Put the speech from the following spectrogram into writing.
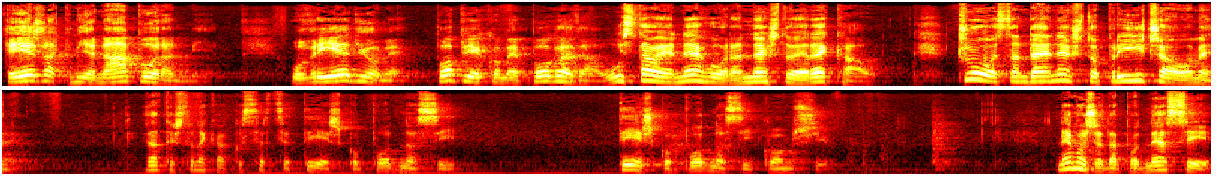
Težak mi je, naporan mi je. Uvrijedio me, poprijeko me pogledao, ustao je nehoran, nešto je rekao. Čuo sam da je nešto pričao o meni. Znate što nekako srce teško podnosi, teško podnosi komšiju. Ne može da podnese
